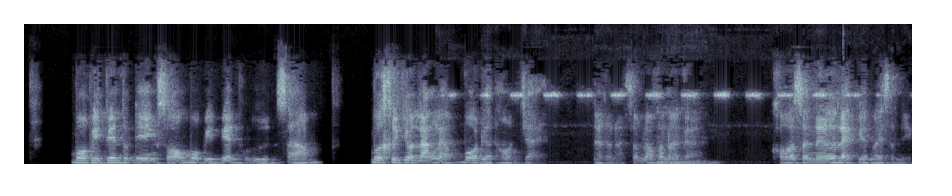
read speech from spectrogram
1บ่เบียดเบียนตนเอง2บ่เบียดเบียนผู้อื่น3เมื่อคือย้อนหลังแล้วบ่เดือดร้อนใจนะครับสำหรับคณะการ ขอเสนอแลกเปลี่ยนไว้ซั่นนี้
